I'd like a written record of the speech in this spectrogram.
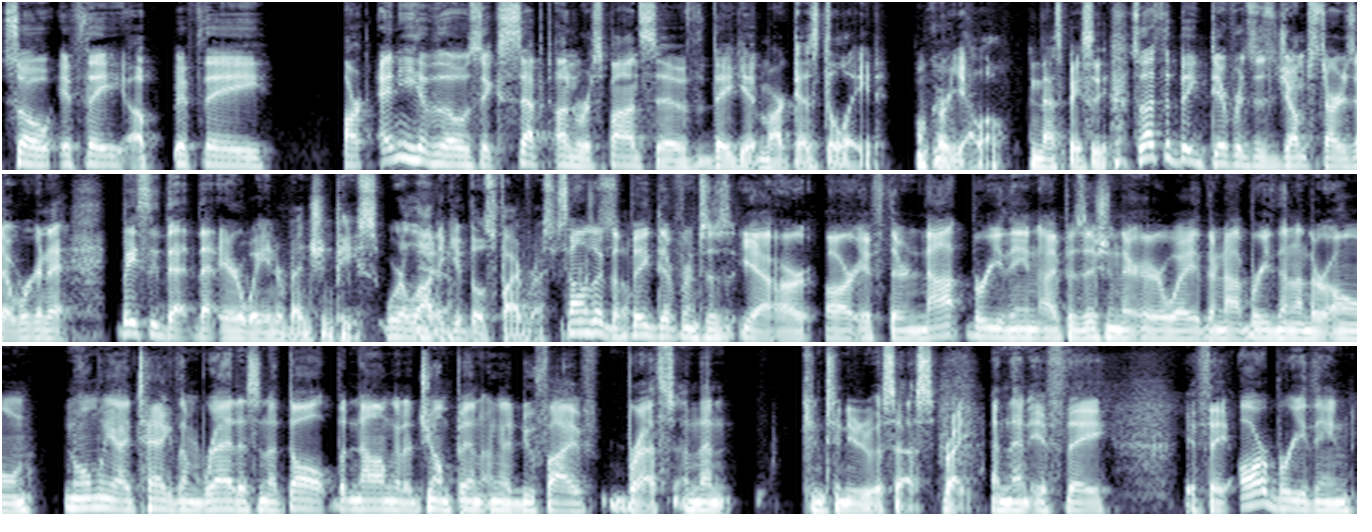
So if they uh, if they are any of those except unresponsive, they get marked as delayed Okay. or yellow, and that's basically so. That's the big difference is Jumpstart is that we're gonna basically that that airway intervention piece. We're allowed to give those five rescue. Sounds like breaths. the big difference is yeah, are are if they're not breathing, I position their airway, they're not breathing on their own. Normally I tag them red as an adult, but now I'm gonna jump in, I'm gonna do five breaths and then continue to assess. right. And then if they if they are breathing,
